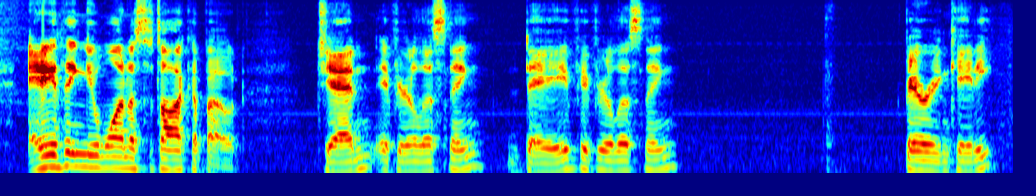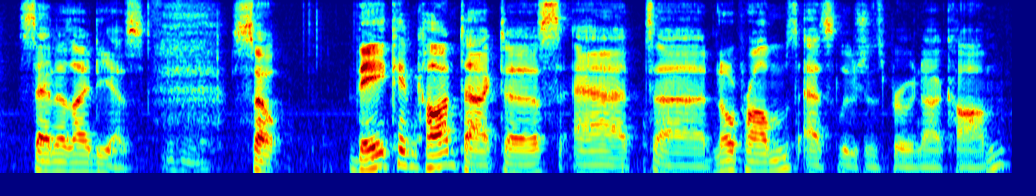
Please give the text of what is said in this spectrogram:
Anything you want us to talk about, Jen, if you're listening, Dave, if you're listening, Barry and Katie, send us ideas. So they can contact us at uh, no problems at solutionsbrewing.com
